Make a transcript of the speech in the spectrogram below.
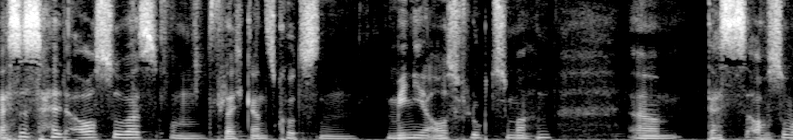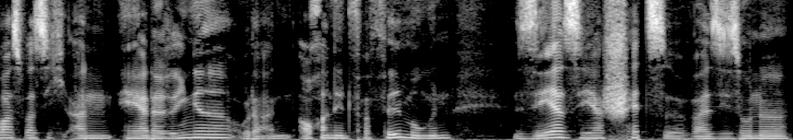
Das ist halt auch sowas, um vielleicht ganz kurz einen Mini-Ausflug zu machen. Ähm, das ist auch sowas, was ich an Herr der Ringe oder an, auch an den Verfilmungen sehr, sehr schätze, weil sie so eine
